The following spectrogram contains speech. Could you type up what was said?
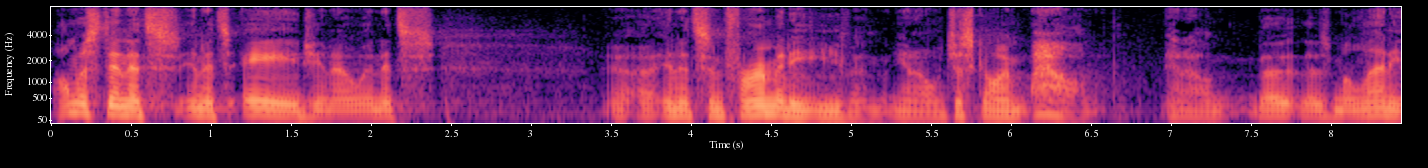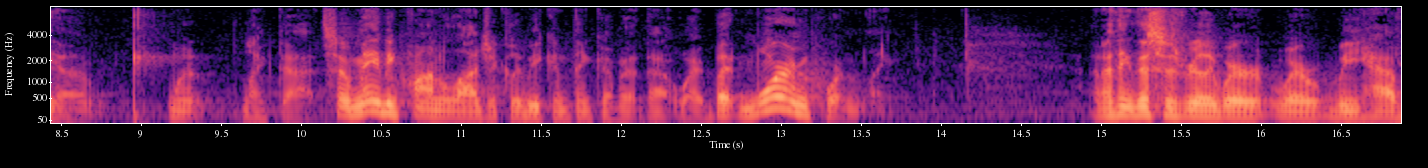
Almost in its, in its age, you know, in its, uh, in its infirmity, even, you know, just going, wow, you know, those, millennia went like that. So maybe chronologically we can think of it that way. But more importantly, and I think this is really where, where we have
